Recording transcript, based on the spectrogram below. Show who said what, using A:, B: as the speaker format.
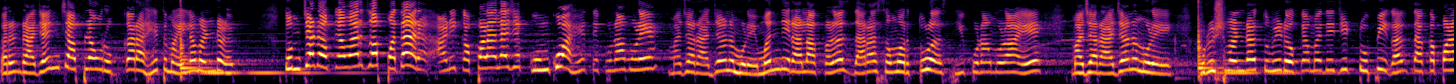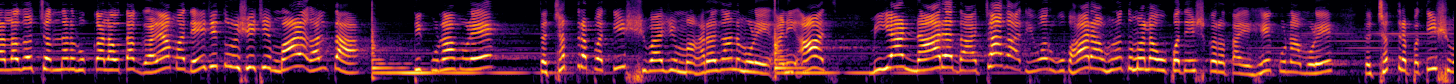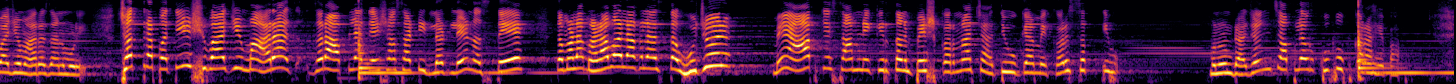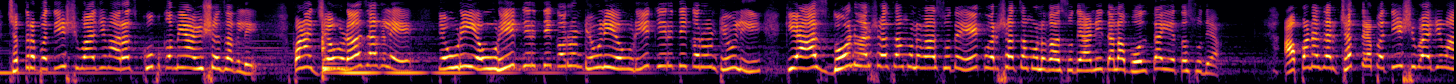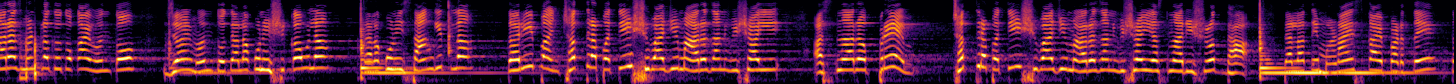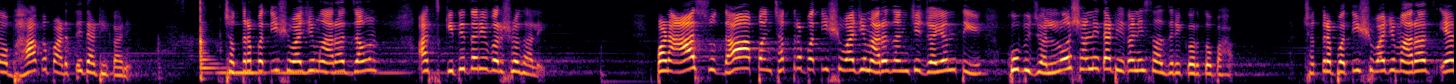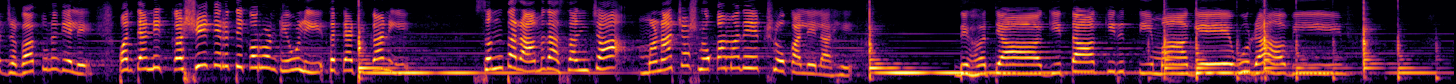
A: कारण राजांचे आपल्यावर उपकार आहेत महिला मंडळ. तुमच्या डोक्यावर जो पदार आणि कपाळाला जे कुंकू आहे ते कुणामुळे? माझ्या राजांमुळे. मंदिराला कळस दारासमोर तुळस ही कुणामुळे आहे? माझ्या राजांमुळे. पुरुष मंडळ तुम्ही डोक्यामध्ये जी टोपी घालता कपाळाला जो चंदन मुक्का लावता गळ्यामध्ये जी तुळशीची माळ घालता ती कुणामुळे? तर छत्रपती शिवाजी महाराजांमुळे. आणि आज मी या नारदाच्या गादीवर उभा राहून तुम्हाला उपदेश करत आहे. हे कुणामुळे? तर छत्रपती शिवाजी महाराजांमुळे. छत्रपती शिवाजी महाराज जर आपल्या देशासाठी लढले नसते तर मला म्हणावं लागलं असतं हुजूर मैं आपके सामने कीर्तन पेश करना चाहती हूँ क्या मैं कर सकती हूँ? म्हणून राजांचे आपल्यावर खूप उपकार आहे बाप. छत्रपती शिवाजी महाराज खूप कमी आयुष्य जगले. पण जेवढं जगले तेवढी एवढी कीर्ती करून ठेवली एवढी कीर्ती करून ठेवली की आज दोन वर्षाचा मुलगा असू दे एक वर्षाचा मुलगा असू दे आणि त्याला बोलता येत असू द्या. आपण जर छत्रपती शिवाजी महाराज म्हटलं तर तो काय म्हणतो? जय म्हणतो. त्याला कोणी शिकवलं? त्याला कोणी सांगितलं? तरी पण छत्रपती शिवाजी महाराजांविषयी असणारं प्रेम छत्रपती शिवाजी महाराजांविषयी असणारी श्रद्धा त्याला ते म्हणायच काय पडते? तर भाग पाडते त्या ठिकाणी. छत्रपती शिवाजी महाराज जाऊन आज कितीतरी वर्ष झाले. पण आज सुद्धा आपण छत्रपती शिवाजी महाराजांची जयंती खूप जल्लोषाने त्या ठिकाणी साजरी करतो पहा. छत्रपती शिवाजी महाराज या जगातून गेले पण त्यांनी कशी कीर्ती करून ठेवली? तर त्या ठिकाणी संत रामदासांच्या मनाच्या श्लोकामध्ये एक श्लोक आलेला आहे. देहत्यागिता कीर्ती मागे उरावी.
